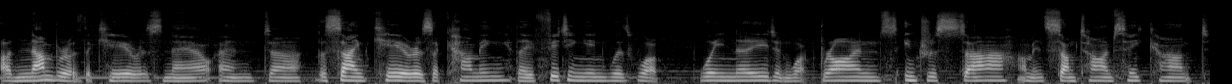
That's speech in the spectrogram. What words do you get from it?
a, a number of the carers now, and uh, the same carers are coming. They're fitting in with what we need and what Brian's interests are. I mean, sometimes he can't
